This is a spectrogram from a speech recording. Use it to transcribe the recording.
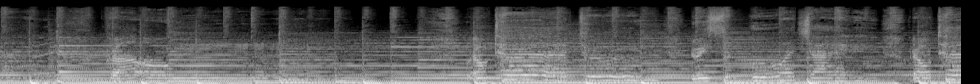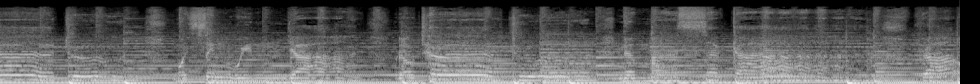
รพระองค์ เราเทิดทูนด้วยสุดหัวใจ เราเทิดทูนหมดสิ้นวิญญาณ เราเทิดทูนนมัสการพระองค์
